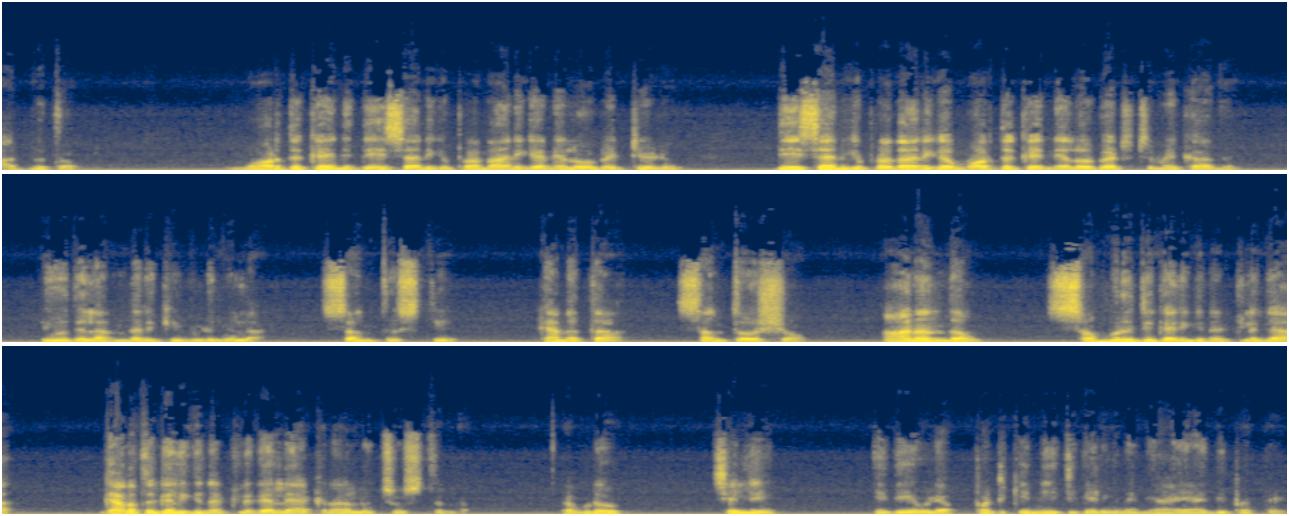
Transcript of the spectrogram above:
అద్భుతం. మోర్దకైని దేశానికి ప్రధానిగా నిలవబెట్టాడు. దేశానికి ప్రధానిగా మోర్దకై నిలవబెట్టడమే కాదు యూదులందరికీ విడుదల సంతుష్టి ఘనత సంతోషం ఆనందం సమృద్ధి కలిగినట్లుగా ఘనత కలిగినట్లుగా లేఖనాలు చూస్తున్నాం. తమ్ముడు చెల్లి ఈ దేవుడు ఎప్పటికీ నీతి కలిగిన న్యాయాధిపతి.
